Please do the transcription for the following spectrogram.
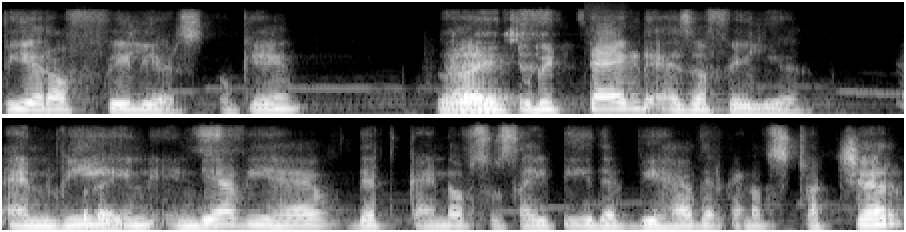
fear of failures okay right. to be tagged as a failure. And we Right. in india we have that kind of society that we have that kind of structure.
